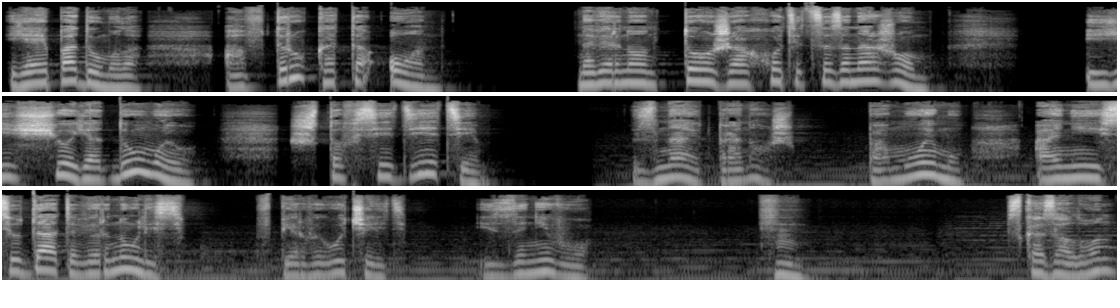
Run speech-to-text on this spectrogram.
я и подумала, а вдруг это он — Наверное, он тоже охотится за ножом. И еще я думаю, что все дети знают про нож. По-моему, они и сюда-то вернулись, в первую очередь, из-за него. «Хм», — сказал он,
